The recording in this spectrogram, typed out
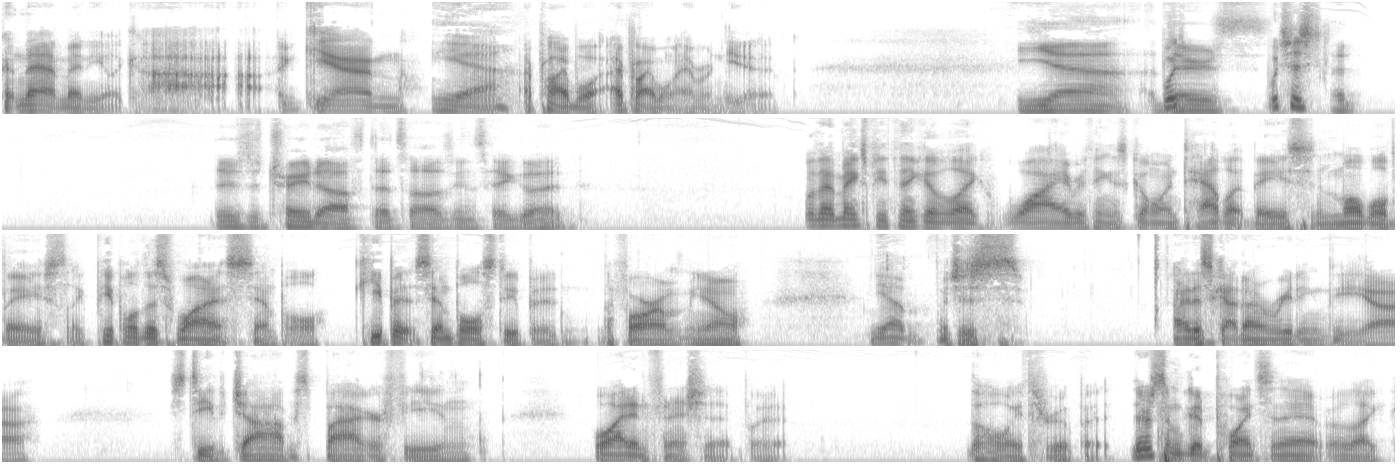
in that menu? Like, ah, again. Yeah. I probably won't. I probably won't ever need it. Yeah, Which- there's which is- a, there's a trade off. That's all I was going to say. Go ahead. Well, that makes me think of like why everything is going tablet based and mobile based. Like people just want it simple. Keep it simple, stupid. The forum, you know, Yep. which is. I just got done reading the uh, Steve Jobs biography, and well, I didn't finish it, but the whole way through. But there's some good points in it, like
